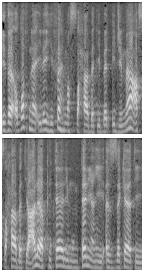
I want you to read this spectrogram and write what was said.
إذا أضفنا إليه فهم الصحابة بل إجماع الصحابة على قتال ممتنعي الزكاة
